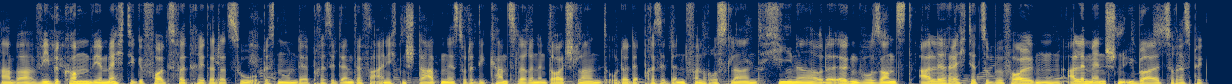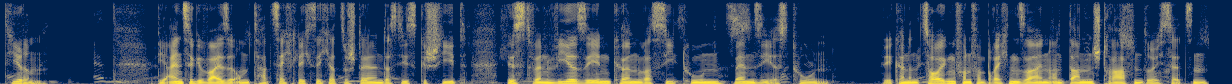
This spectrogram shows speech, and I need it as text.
Aber wie bekommen wir mächtige Volksvertreter dazu, ob es nun der Präsident der Vereinigten Staaten ist oder die Kanzlerin in Deutschland oder der Präsident von Russland, China oder irgendwo sonst, alle Rechte zu befolgen, alle Menschen überall zu respektieren? Die einzige Weise, um tatsächlich sicherzustellen, dass dies geschieht, ist, wenn wir sehen können, was sie tun, wenn sie es tun. Wir können Zeugen von Verbrechen sein und dann Strafen durchsetzen.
